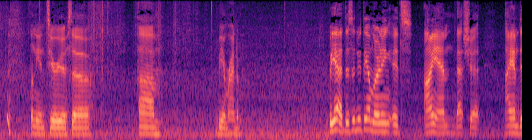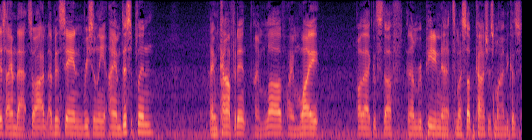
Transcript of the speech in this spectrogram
on the interior. So, um, being random. But yeah, this is a new thing I'm learning. It's I am that shit. I am this. I am that. So i I've been saying recently, I am disciplined. I am confident. I am love. I am light all that good stuff. And I'm repeating that to my subconscious mind because,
